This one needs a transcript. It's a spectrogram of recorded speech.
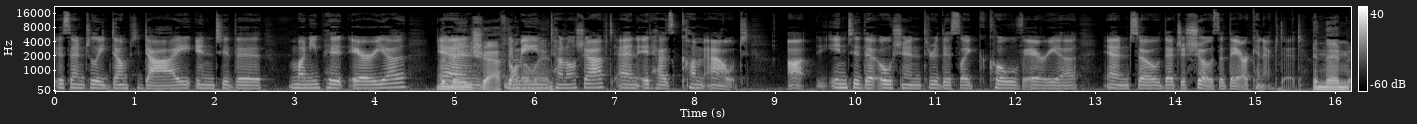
essentially dumped dye into the money pit area The main shaft the on the main land. tunnel shaft and it has come out uh, into the ocean through this like cove area and so that just shows that they are connected and then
